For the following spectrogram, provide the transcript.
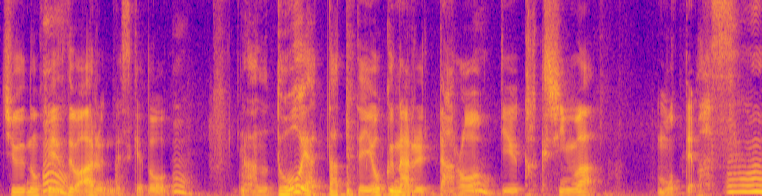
中のフェーズではあるんですけど、あのどうやったって良くなるだろうっていう確信は持ってます。な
